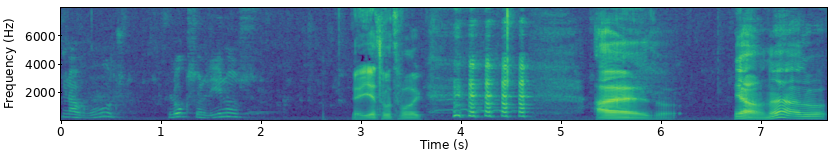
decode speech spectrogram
Na gut. Lux und Linus. Ja, jetzt wird's verrückt. also, ja, ne, also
